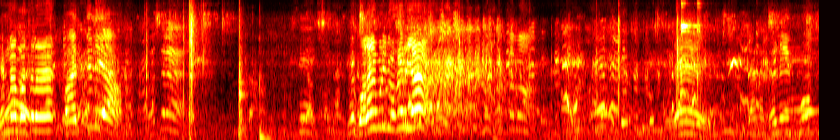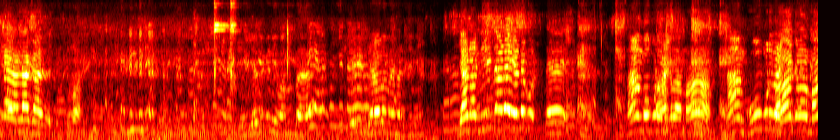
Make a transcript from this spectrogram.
என்ன பத்தல பத்திலியா நீ கொலை முடிஞ்சு உட்காரியா வெளிய கூப்பிட்டா நல்லாக்காது எதுக்கு நீ வந்த? நீ ஏன்னா நீ தானே என்ன நான் கூப்பிடுவேன். நான் கூப்பிடுவேன். பார்க்கலாமா?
